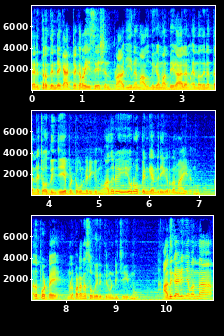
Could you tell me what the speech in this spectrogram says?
ചരിത്രത്തിന്റെ കാറ്റഗറൈസേഷൻ പ്രാചീനം ആധുനിക മധ്യകാലം എന്നതിനെ തന്നെ ചോദ്യം ചെയ്യപ്പെട്ടുകൊണ്ടിരിക്കുന്നു. അതൊരു യൂറോപ്യൻ കേന്ദ്രീകൃതമായിരുന്നു. അത് പോട്ടെ നമ്മൾ പഠന സൗകര്യത്തിന് വേണ്ടി ചെയ്യുന്നു. അത് കഴിഞ്ഞ് വന്ന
